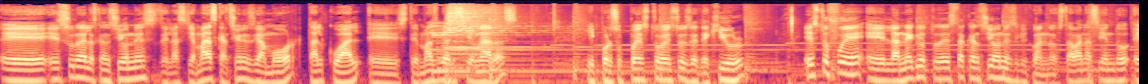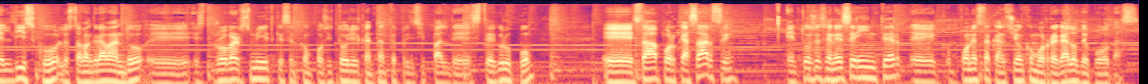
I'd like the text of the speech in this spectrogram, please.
eh, es una de las canciones, de las llamadas canciones de amor, tal cual, este, más versionadas. Y por supuesto, esto es de The Cure. Esto fue eh, la anécdota de esta canción, es que cuando estaban haciendo el disco, lo estaban grabando, eh, Robert Smith, que es el compositor y el cantante principal de este grupo, eh, estaba por casarse. Entonces en ese inter eh, compone esta canción como regalo de bodas.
